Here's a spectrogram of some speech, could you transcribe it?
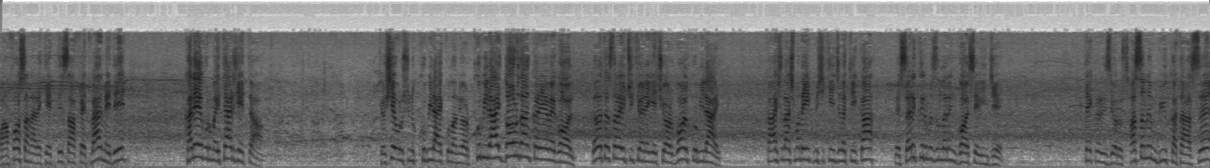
Van Forsan hareketli Saffet vermedi. Kaleye vurmayı tercih etti out. Köşe vuruşunu Kubilay kullanıyor. Kubilay doğrudan kaleye ve gol. Galatasaray 3-2 öne geçiyor. Gol Kubilay. Karşılaşmada 72. dakika ve sarı kırmızıların gol sevinci. Tekrar izliyoruz. Hasan'ın büyük hatası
